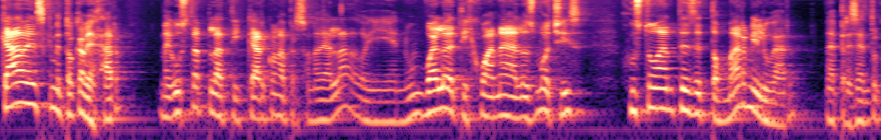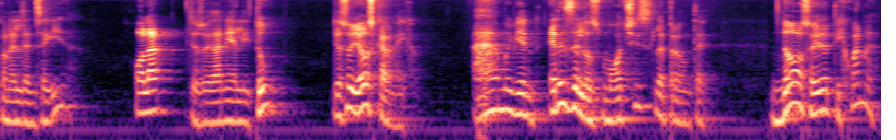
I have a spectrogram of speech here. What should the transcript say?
Cada vez que me toca viajar, me gusta platicar con la persona de al lado y en un vuelo de Tijuana a Los Mochis, justo antes de tomar mi lugar, me presento con él de enseguida. Hola, yo soy Daniel y tú. Yo soy Oscar, me dijo. Ah, muy bien. ¿Eres de Los Mochis? Le pregunté. No, soy de Tijuana.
